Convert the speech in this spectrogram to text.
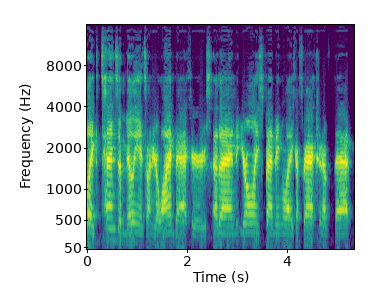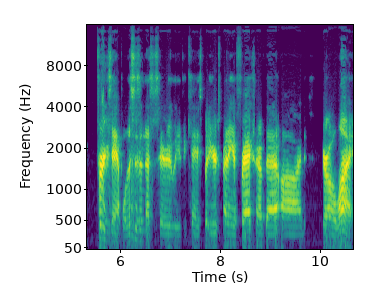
like tens of millions on your linebackers, and then you're only spending like a fraction of that. For example, this isn't necessarily the case, but you're spending a fraction of that on your O line.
